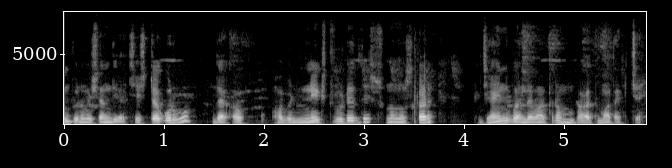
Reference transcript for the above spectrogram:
ইনফরমেশান দেওয়ার চেষ্টা করব। দেখা হবে নেক্সট ভিডিওতে নমস্কার। জয় হিন্দ, বন্দে মাতরম। ভারত মাতা কি চাই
